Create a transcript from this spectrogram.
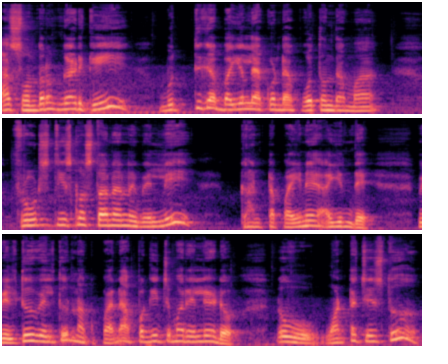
ఆ సుందరం గాడికి బుద్ధిగా భయం లేకుండా పోతుందమ్మా. ఫ్రూట్స్ తీసుకొస్తానని వెళ్ళి గంట పైనే అయ్యిందే వెళ్తూ వెళ్తూ నాకు పని అప్పగించి మరి వెళ్ళాడు. నువ్వు వంట చేస్తూ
